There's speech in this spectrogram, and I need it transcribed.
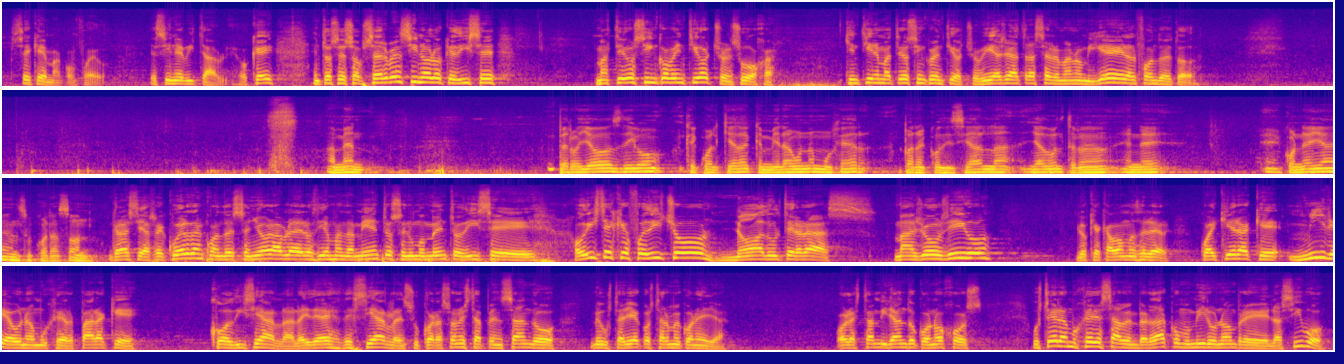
se quema con fuego. Es inevitable, ¿ok? Entonces observen sino lo que dice Mateo 5.28 en su hoja. ¿Quién tiene Mateo 5.28? Vi allá atrás al hermano Miguel, al fondo de todo. Amén. Pero yo os digo que cualquiera que mira a una mujer para codiciarla y adulterar en e, eh, con ella en su corazón. Gracias. ¿Recuerdan cuando el Señor habla de los diez mandamientos? En un momento dice, ¿oíste que fue dicho? No adulterarás. Mas yo os digo lo que acabamos de leer. Cualquiera que mire a una mujer, ¿para qué? Codiciarla. La idea es desearla. En su corazón está pensando, me gustaría acostarme con ella. O la está mirando con ojos Ustedes las mujeres saben, ¿verdad?, cómo mira un hombre lascivo.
